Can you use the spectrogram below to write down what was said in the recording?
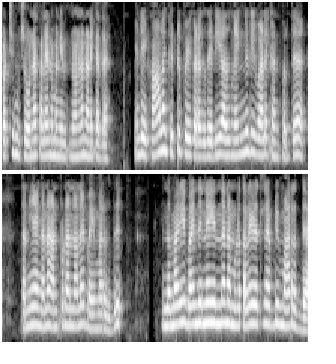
படிச்சு முடிச்ச உடனே கல்யாணம் பண்ணி வைக்கணும்னு நினைக்காத. என்னுடைய காலம் கெட்டு போய் கிடக்குதுடி அதுங்க எங்கடி வேலைக்கு அனுப்புறது? தனியாக எங்கன்னா அனுப்பினாலே பயமாக இருக்குது. இந்த மாதிரி பயந்துனே இருந்தால் நம்மளோட தலையத்தில் எப்படி மாறுறது?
